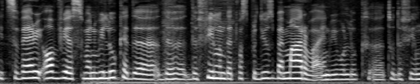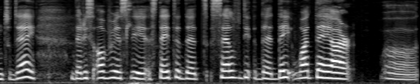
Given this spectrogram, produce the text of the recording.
it's very obvious when we look at the, the, the film that was produced by Marva, and we will look uh, to the film today. There is obviously stated that self that they what they are uh,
